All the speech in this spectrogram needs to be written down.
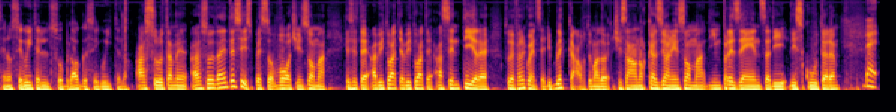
Se non seguite il suo blog, seguitelo. Assolutamente, assolutamente sì, spesso voci insomma che siete abituati abituate a sentire sulle frequenze di blackout, ma dove ci saranno occasioni insomma di in presenza di discutere. Beh,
